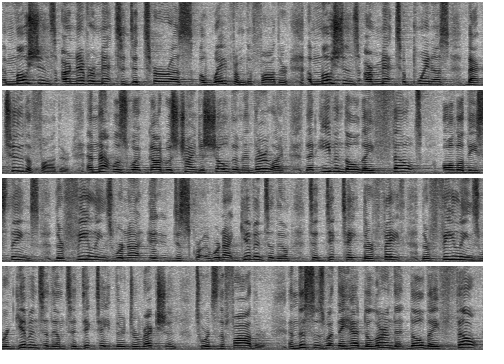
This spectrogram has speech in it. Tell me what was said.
emotions are never meant to deter us away from the Father. Emotions are meant to point us back to the Father. And that was what God was trying to show them in their life that even though they felt all of these things. Their feelings were not, eh, were not given to them to dictate their faith. Their feelings were given to them to dictate their direction towards the Father. And this is what they had to learn that though they felt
